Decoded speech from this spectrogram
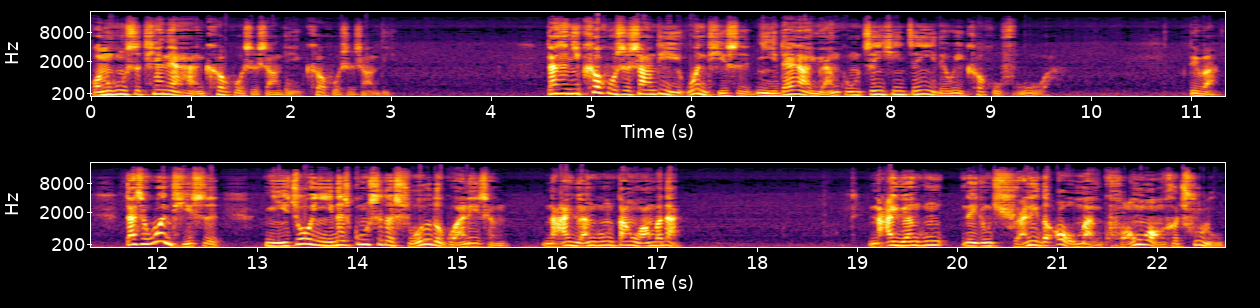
我们公司天天喊客户是上帝，客户是上帝。但是你客户是上帝，问题是你得让员工真心真意的为客户服务啊，对吧？但是问题是，你作为你的公司的所有的管理层，拿员工当王八蛋，拿员工那种权力的傲慢、狂妄和粗鲁，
